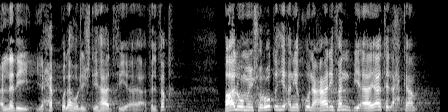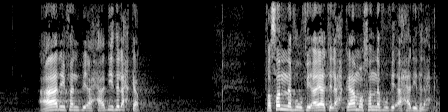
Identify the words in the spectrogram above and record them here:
الذي يحق له الاجتهاد في في الفقه قالوا من شروطه أن يكون عارفا بآيات الأحكام عارفا بأحاديث الأحكام. فصنفوا في آيات الأحكام وصنفوا في أحاديث الأحكام.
